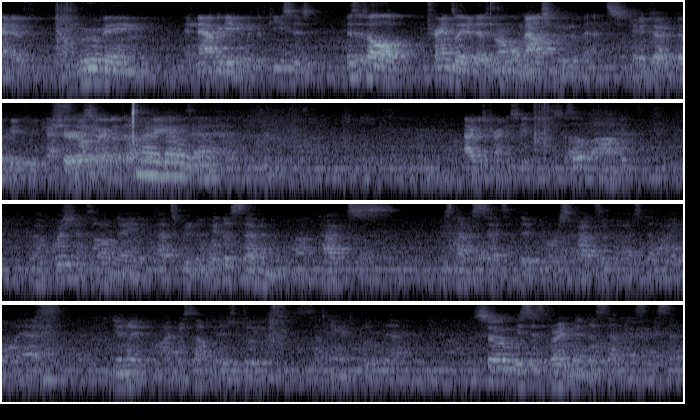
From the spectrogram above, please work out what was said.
kind of you know, moving and navigating with the pieces, this is all translated as normal mouse move events. Can you turn the video? Sure, sorry about that. There you there go. we go. I was trying to see if it's, So, uh, uh, questions on the touchscreen, the Windows 7 uh, touch is not as sensitive or responsive as the iOS. Do you know if Microsoft is doing something to improve that? so, This is very Windows 7 specific.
